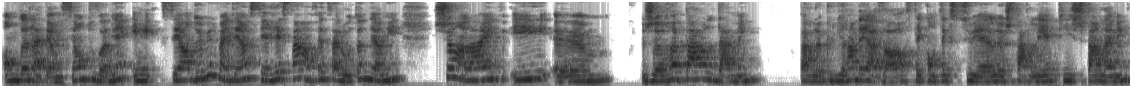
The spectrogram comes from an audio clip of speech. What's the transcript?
On me donne la permission, tout va bien. Et c'est en 2021, c'est récent, en fait, c'est à l'automne dernier. Je suis en live et euh, je reparle d'Amé par le plus grand des hasards. C'était contextuel. Je parlais, puis je parle d'Amé.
